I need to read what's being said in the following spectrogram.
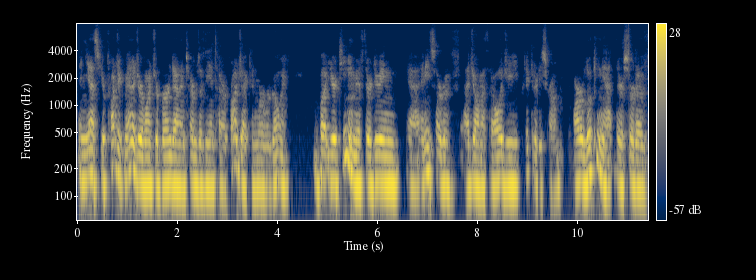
And yes, your project manager wants your burn down in terms of the entire project and where we're going. But your team, if they're doing uh, any sort of agile methodology, particularly Scrum, are looking at their sort of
